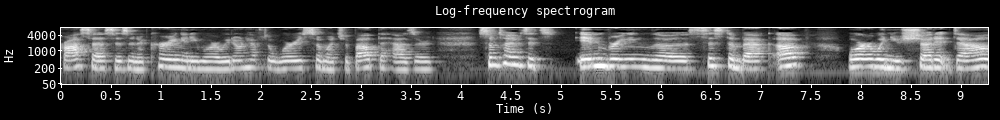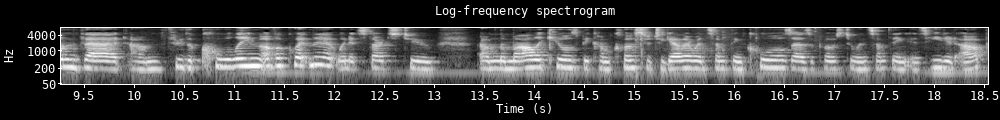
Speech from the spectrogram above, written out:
process isn't occurring anymore, we don't have to worry so much about the hazard. Sometimes it's in bringing the system back up or when you shut it down that um, through the cooling of equipment when it starts to um, the molecules become closer together when something cools as opposed to when something is heated up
